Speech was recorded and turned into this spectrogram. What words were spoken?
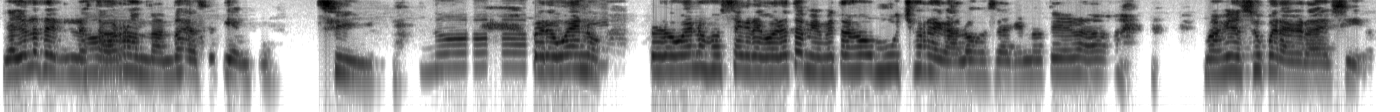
Ya yo lo, estaba rondando desde hace tiempo. Sí. No. Pero bueno, pero bueno, José Gregorio también me trajo muchos regalos, o sea que no tiene nada, más bien súper agradecido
